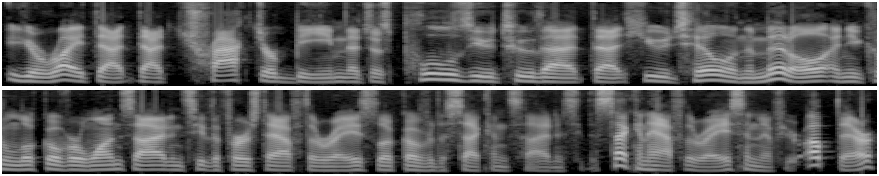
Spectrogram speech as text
you're right that that tractor beam that just pulls you to that that huge hill in the middle and you can look over one side and see the first half of the race look over the second side and see the second half of the race and if you're up there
